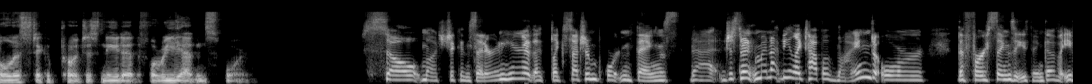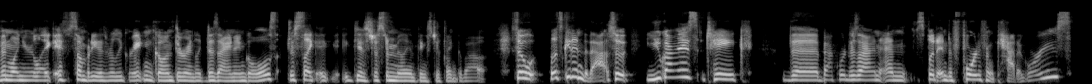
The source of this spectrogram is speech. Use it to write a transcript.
holistic approach is needed for rehab in sport so much to consider in here that like such important things that just might not be like top of mind or the first things that you think of even when you're like if somebody is really great and going through and like designing goals just like it, it gives just a million things to think about. So let's get into that. So you guys take the backward design and split into four different categories.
